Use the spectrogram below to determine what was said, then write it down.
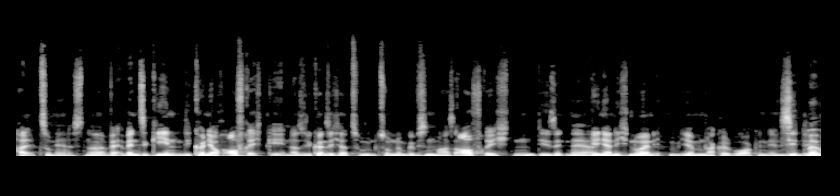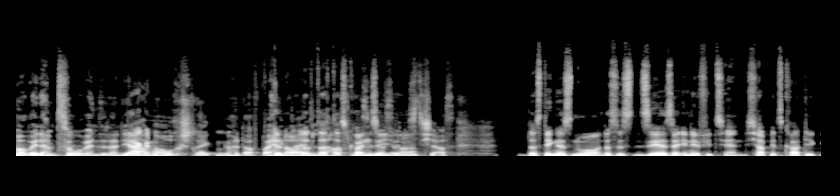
halt zumindest. Ja. Ne? Wenn, wenn, sie gehen, die können ja auch aufrecht gehen. Also die können sich ja zum, zu einem gewissen Maß aufrichten. Die sind, ja. gehen ja nicht nur in ihrem, ihrem Knucklewalk. In, in, Sieht in man immer wieder im Zoo, wenn sie dann die Arme genau. hochstrecken und auf beiden genau, Beinen das, das, das können sie ja. lustig aus. Das Ding ist nur, das ist sehr, sehr ineffizient. Ich habe jetzt gerade die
